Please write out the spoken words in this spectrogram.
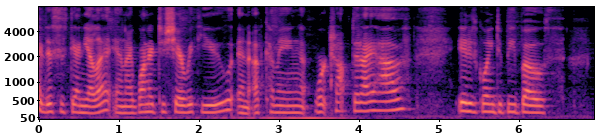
Hi, this is Daniela, and I wanted to share with you an upcoming workshop that I have. It is going to be both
